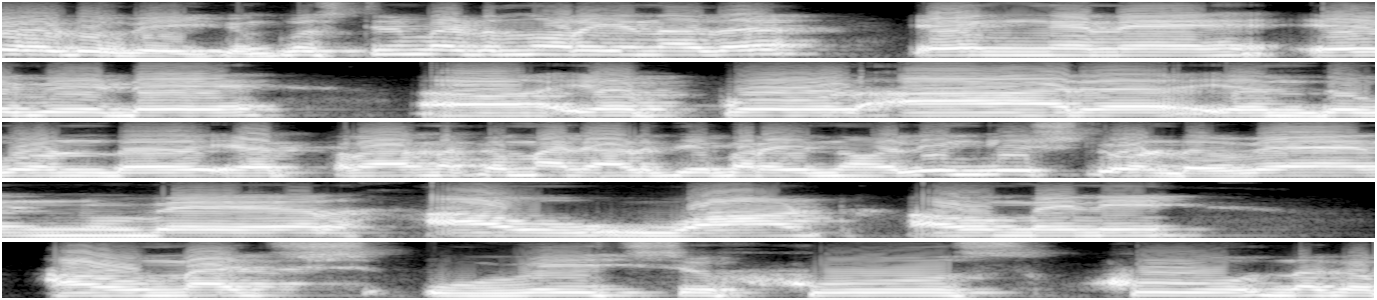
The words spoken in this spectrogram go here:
വേർഡ് ഉപയോഗിക്കും. ക്വസ്റ്റ്യൻ വേർഡ് എന്ന് പറയുന്നത് എങ്ങനെ എവിടെ എപ്പോൾ ആര് എന്തുകൊണ്ട് എത്ര എന്നൊക്കെ മലയാളത്തിൽ പറയുന്ന പോലെ ഇംഗ്ലീഷിലും ഉണ്ട് when where how what how many how much which whose who എന്നൊക്കെ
